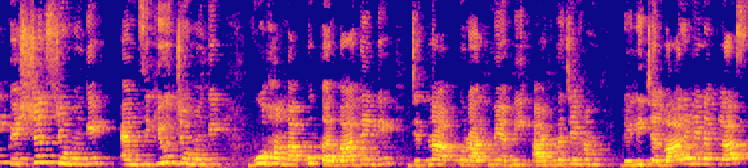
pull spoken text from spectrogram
क्वेश्चंस जो होंगे एमसीक्यूज जो होंगे, वो हम आपको करवा देंगे। जितना आपको रात में अभी आठ बजे हम डेली चलवा रहे हैं ना क्लास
